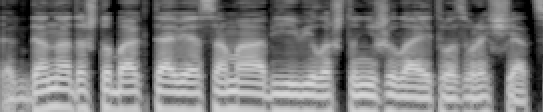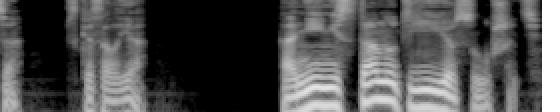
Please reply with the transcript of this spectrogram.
Тогда надо, чтобы Октавия сама объявила, что не желает возвращаться», — сказал я. «Они не станут ее слушать».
